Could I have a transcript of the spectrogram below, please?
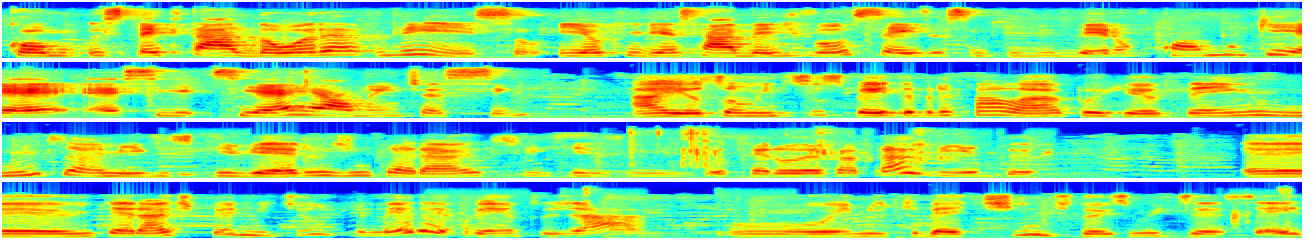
como espectadora, vi isso. E eu queria saber de vocês, assim, que viveram, como que é, é se, se é realmente assim ah, eu sou muito suspeita para falar, porque eu tenho muitos amigos que vieram de Interact e dizem eu quero levar para a vida. É, o Interact permitiu o primeiro evento já, o Emic Betim, de 2016,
